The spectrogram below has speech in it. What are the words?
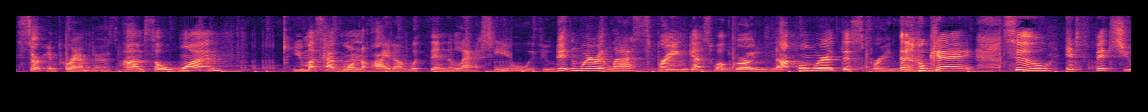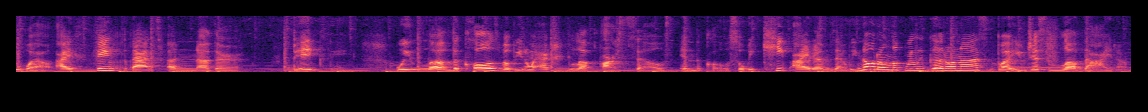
certain parameters. Um, so one, you must have one item within the last year. If you didn't wear it last spring, guess what girl, you're not gonna wear it this spring, okay? Two, it fits you well. I think that's another big thing. We love the clothes, but we don't actually love ourselves in the clothes. So we keep items that we know don't look really good on us, but you just love the item.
